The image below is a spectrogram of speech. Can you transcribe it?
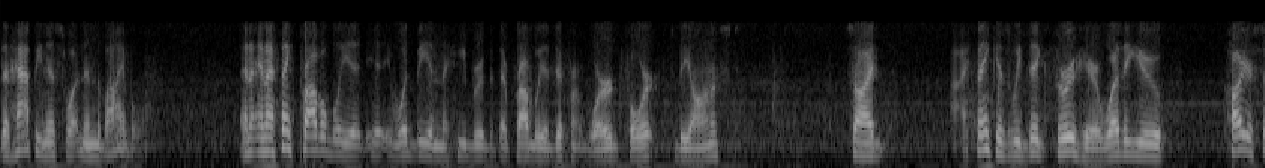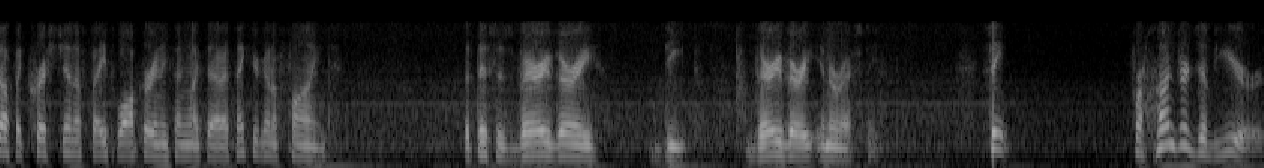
that happiness wasn't in the Bible? And and I think probably it, it would be in the Hebrew, but there's probably a different word for it, to be honest. So I I think as we dig through here, whether you call yourself a Christian, a faith walker, anything like that, I think you're going to find that this is very, very deep, very, very interesting. See, for hundreds of years,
